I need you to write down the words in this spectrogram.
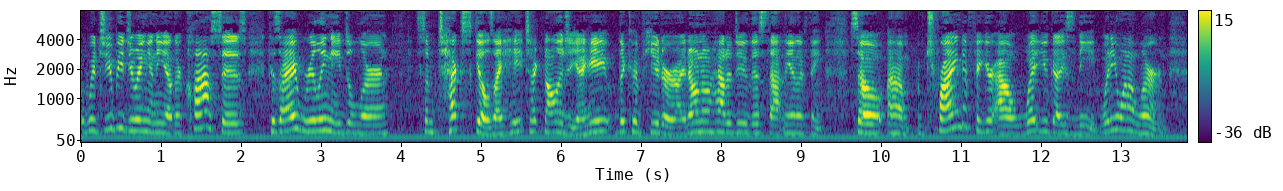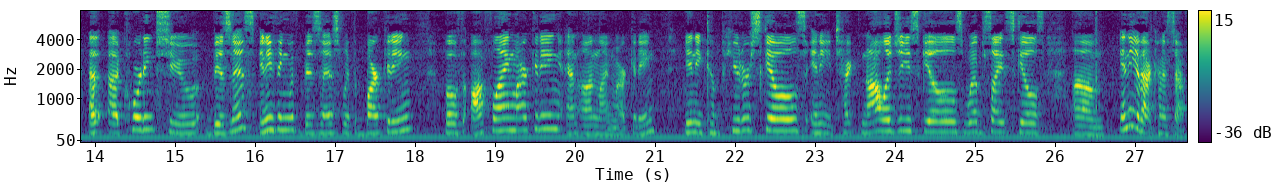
would you be doing any other classes? Because I really need to learn some tech skills. I hate technology. I hate the computer. I don't know how to do this, that, and the other thing. So um, I'm trying to figure out what you guys need. What do you want to learn? Uh, according to business, anything with business, with marketing, both offline marketing and online marketing, any computer skills, any technology skills, website skills, um, any of that kind of stuff.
